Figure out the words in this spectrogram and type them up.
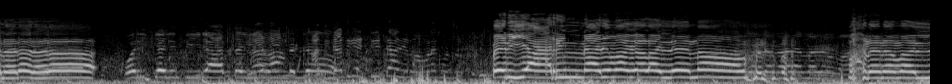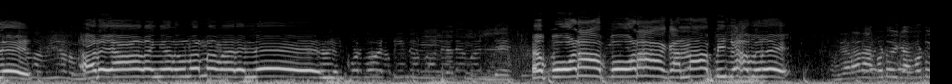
ലാ, ലാ, ലാ, ഒരിക്കലും തീരാത്ത പെരിയാറിന്നൊരു മകളല്ലേ നാം? പഠനമല്ലേ? അടയാളങ്ങൾ ഉണർന്നവരല്ലേ പോടാ പോടാ കണ്ണാപ്പി ചാവറേ അങ്ങോട്ട് അങ്ങോട്ട്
